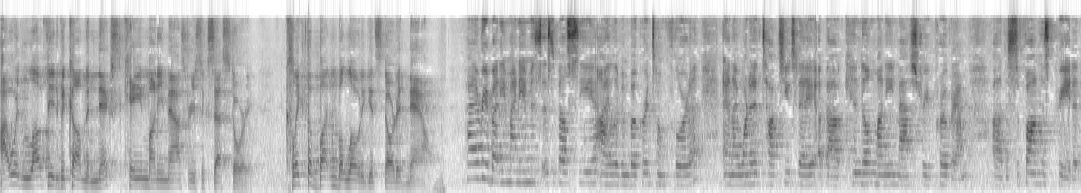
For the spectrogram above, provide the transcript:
I would love for you to become the next K Money Mastery success story. Click the button below to get started now. Hi everybody, my name is Isabel C. I live in Boca Raton, Florida, and I wanted to talk to you today about Kindle Money Mastery Program uh, that Stefan has created.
